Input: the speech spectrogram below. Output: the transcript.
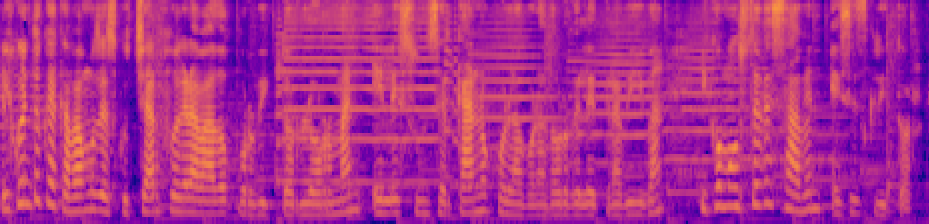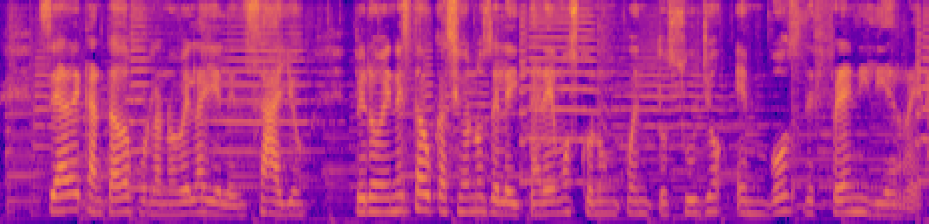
El cuento que acabamos de escuchar fue grabado por Víctor Lorman. Él es un cercano colaborador de Letra Viva y como ustedes saben es escritor. Se ha decantado por la novela y el ensayo, pero en esta ocasión nos deleitaremos con un cuento suyo en voz de Frenny Herrera.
